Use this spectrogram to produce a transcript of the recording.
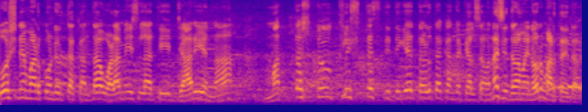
ಘೋಷಣೆ ಮಾಡಿಕೊಂಡಿರ್ತಕ್ಕಂಥ ಒಳ ಮೀಸಲಾತಿ ಜಾರಿಯನ್ನು ಮತ್ತಷ್ಟು ಕ್ಲಿಷ್ಟ ಸ್ಥಿತಿಗೆ ತಳ್ತಕ್ಕಂಥ ಕೆಲಸವನ್ನು ಸಿದ್ದರಾಮಯ್ಯನವರು ಮಾಡ್ತಾ ಇದ್ದಾರೆ.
